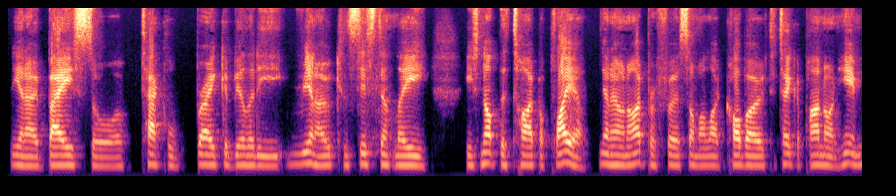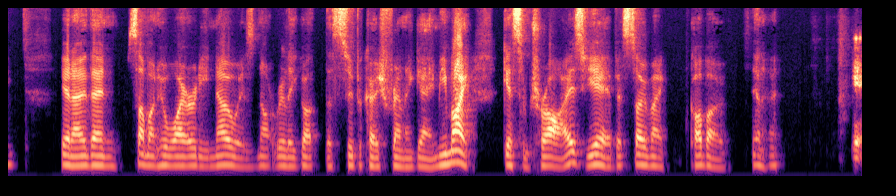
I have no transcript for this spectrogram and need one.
you know, base or tackle break ability, you know, consistently. He's not the type of player, you know, and I prefer someone like Cobbo to take a punt on him, you know, than someone who I already know has not really got the super coach friendly game. He might get some tries, yeah, but so may Cobbo, you know. Yeah,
